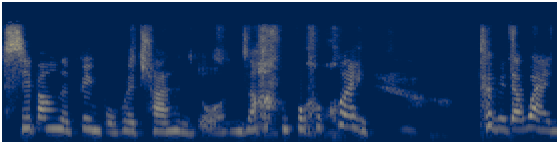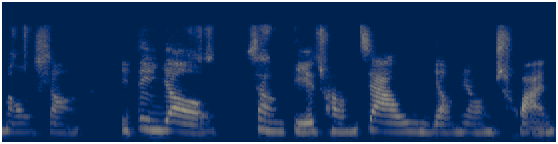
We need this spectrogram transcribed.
西方的并不会穿很多，你知道 不会，特别在外貌上一定要像叠床架屋一样那样穿，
